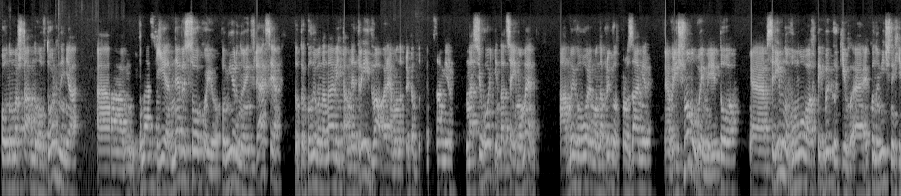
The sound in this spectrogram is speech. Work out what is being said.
повномасштабного вторгнення е, в нас є невисокою помірною інфляція, тобто, коли вона навіть там не 3,2 беремо, наприклад, замір на сьогодні, на цей момент. А ми говоримо, наприклад, про замір е, в річному вимірі, то е, все рівно в умовах тих викликів е, економічних і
